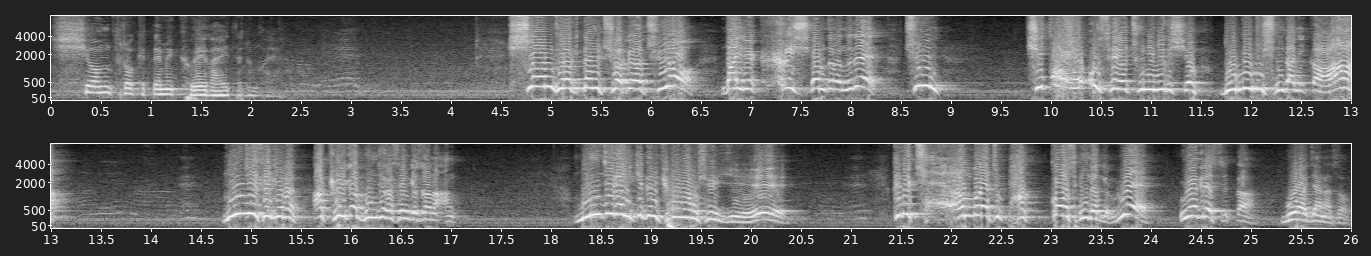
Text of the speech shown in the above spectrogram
시험 들었기 때문에 교회 가야 되는 거야. 시험 들었기 때문에 주 앞에 주여 나 이렇게 큰 시험 들었는데 주님 기도해 보세요. 주님이 그 시험 녹여주신다니까. 문제 생기면 아 교회가 문제가 생겨서는 안, 문제가 있기 때문에 교회 나오셔야지. 근데 전부 다 지금 바꿔 생각해. 왜? 왜 그랬을까? 뭐 하지 않아서?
